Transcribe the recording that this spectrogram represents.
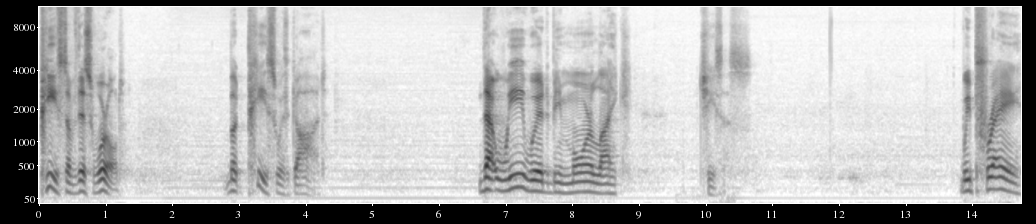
peace of this world, but peace with God. That we would be more like Jesus. We pray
